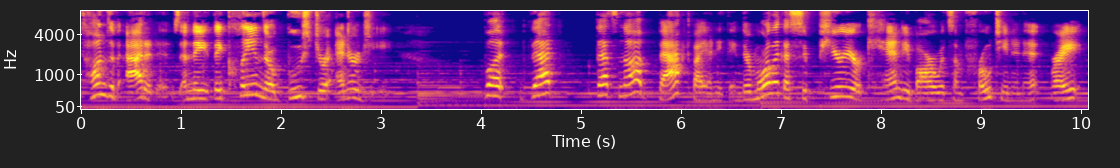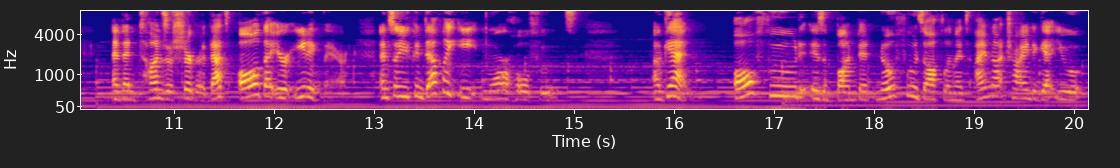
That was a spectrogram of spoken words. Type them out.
tons of additives and they, they claim they'll boost your energy. But that that's not backed by anything. They're more like a superior candy bar with some protein in it, right? And then tons of sugar. That's all that you're eating there. And so you can definitely eat more whole foods. Again, all food is abundant, no food's off limits. I'm not trying to get you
